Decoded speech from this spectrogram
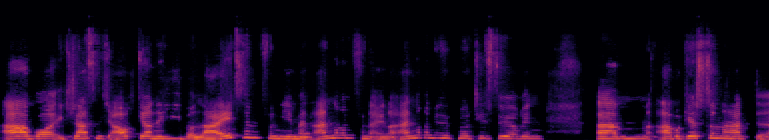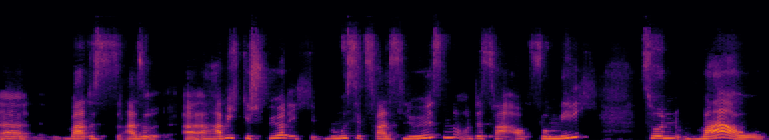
Aber ich lasse mich auch gerne lieber leiten von jemand anderem, von einer anderen Hypnotiseurin. Ähm, aber gestern hat, äh, war das, also äh, habe ich gespürt, ich muss jetzt was lösen und das war auch für mich so ein Wow,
